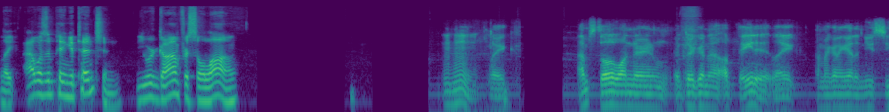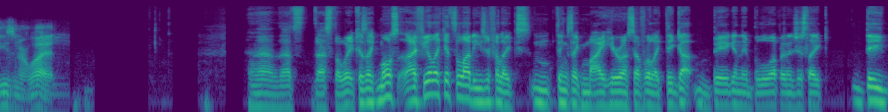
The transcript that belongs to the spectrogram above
Like I wasn't paying attention. You were gone for so long. Mm-hmm. Like, I'm still wondering if they're gonna update it. Like, am I gonna get a new season or what? That's that's the way because like most I feel like it's a lot easier for like things like My Hero and stuff where like they got big and they blew up and it's just like they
